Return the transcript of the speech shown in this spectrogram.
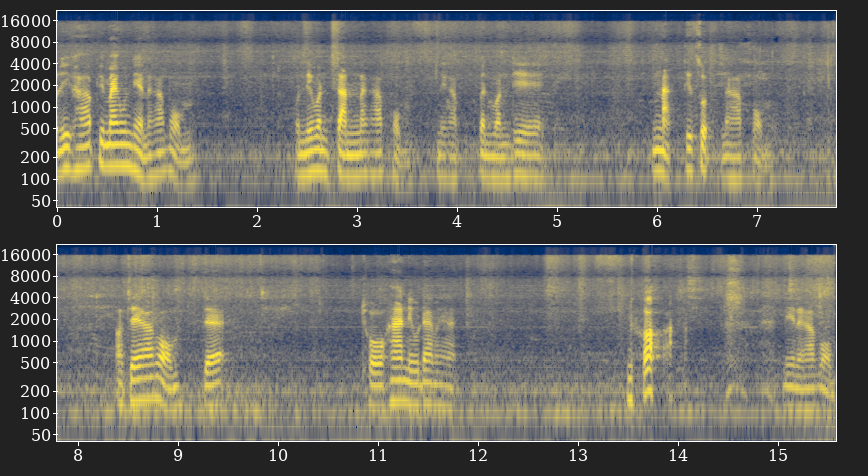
วัสดีครับ พี่แม็กคุณเห็นนะครับ ผม วันนี้วันจันทร์นะครับ ผมนี่ครับ เป็นวันที่หนักที่สุดนะครับ ผม เอาเจ๊ครับ ผม เจ๊โชว์ห้านิ้วได้ไหมฮะนี่นะครับ ผม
